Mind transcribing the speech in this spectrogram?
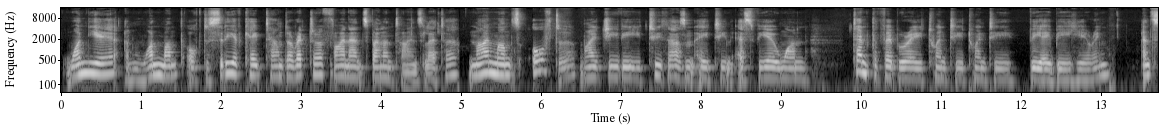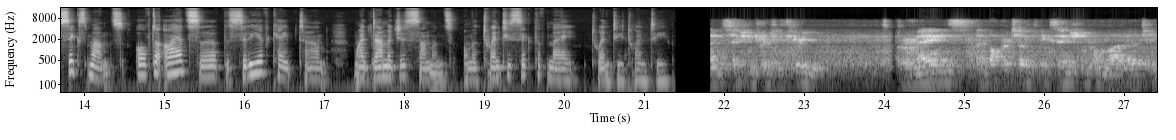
One year and one month after City of Cape Town Director of Finance Valentine's letter, nine months after my GV 2018 SVO1 10th of February 2020 VAB hearing, and six months after I had served the City of Cape Town my damages summons on the 26th of May 2020. And Section 23 remains an operative exemption from liability,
